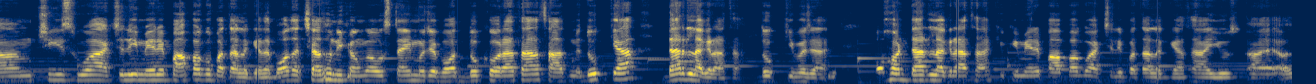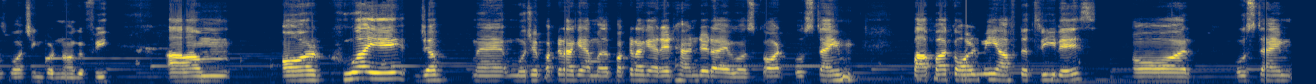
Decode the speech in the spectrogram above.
um, चीज़ हुआ। एक्चुअली मेरे पापा को पता लग गया था। बहुत अच्छा तो नहीं कहूँगा। उस टाइम मुझे बहुत दुख हो रहा था। साथ में दुख क्या? डर लग रहा था दुख की बजाय। बहुत डर लग रहा था क्योंकि मेरे पापा को एक्चुअली पता लग गया था। I use I was watching pornography और हुआ ये जब मैं मुझे पकड़ा गया मतलब पकड़ा गया red handed I was caught उस टाइम पापा called me after three days और उस टाइम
